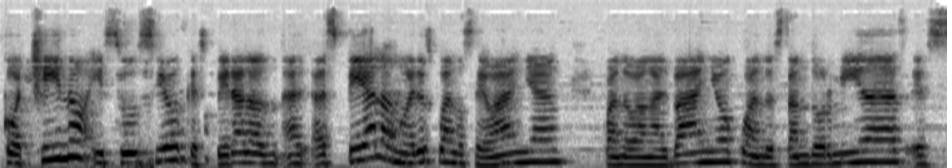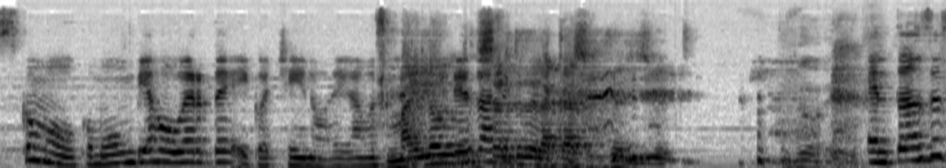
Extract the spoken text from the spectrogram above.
cochino y sucio que espía a, las, a- espía a las mujeres cuando se bañan, cuando van al baño, cuando están dormidas. Es como, como un viejo verde y cochino, digamos. Milo, salte de la casa. eh, Entonces,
